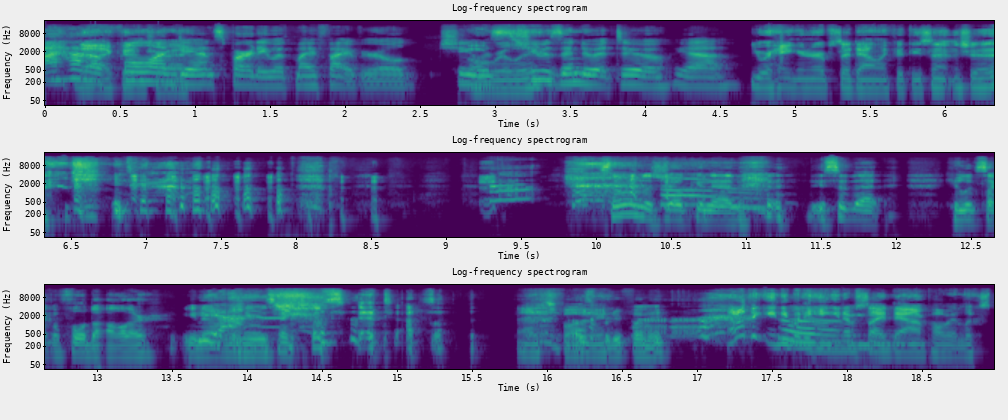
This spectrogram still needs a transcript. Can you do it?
I had No, I a full on dance party with my five year old. She Oh, was really? she was into it too. Yeah. You were hanging her upside down like Fifty Cent and shit. Someone was joking that they said that he looks like a full dollar. You know, Yeah. when he was hanging upside down. I was like, That's that was funny. pretty funny. I don't think anybody hanging Um, upside down probably looks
